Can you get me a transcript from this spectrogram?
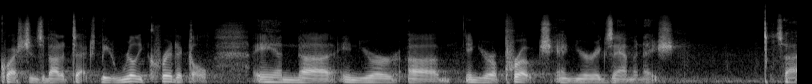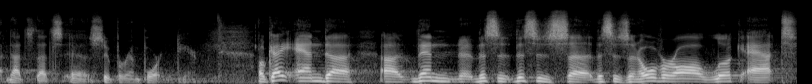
questions about a text. Be really critical in, uh, in, your, uh, in your approach and your examination. So that's, that's uh, super important here. Okay, and uh, uh, then uh, this is, this, is, this is an overall look at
